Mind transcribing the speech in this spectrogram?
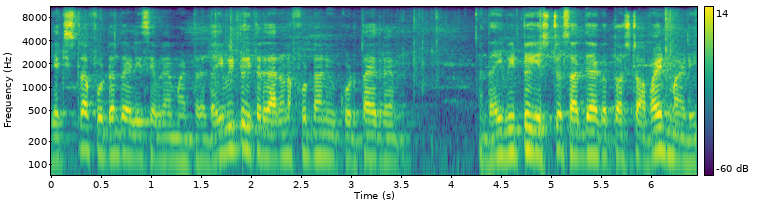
ಎಕ್ಸ್ಟ್ರಾ ಫುಡ್ ಅಂತ ಹೇಳಿ ಸೇವನೆ ಮಾಡ್ತಾರೆ. ದಯವಿಟ್ಟು ಈ ಥರದ ಯಾರನ್ನ ಫುಡ್ನ ನೀವು ಕೊಡ್ತಾ ಇದ್ರೆ, ದಯವಿಟ್ಟು ಎಷ್ಟು ಸಾಧ್ಯ ಆಗುತ್ತೋ ಅಷ್ಟು ಅವಾಯ್ಡ್ ಮಾಡಿ.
